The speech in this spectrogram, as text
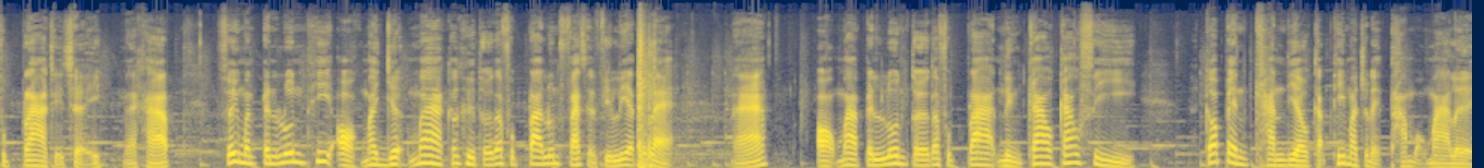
Supra เฉยๆ นะครับ ซึ่งมันเป็นรุ่นที่ออกมาเยอะมากก็คือ Toyota Supra รุ่น Fast and Furious นี่แหละนะออกมาเป็นรุ่น Toyota Supra 1994 ก็เป็นคันเดียวกับที่มาจูเลตทำออกมาเลย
